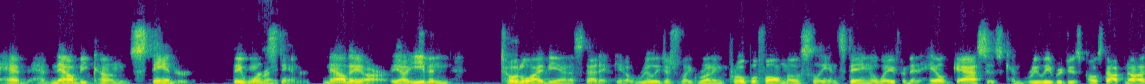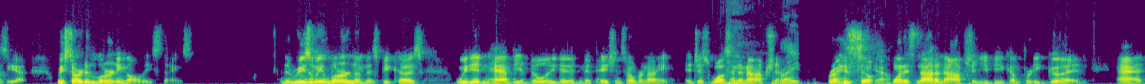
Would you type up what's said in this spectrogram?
have have now become standard. They weren't right. standard. Now they are. You know even total iv anesthetic you know really just like running propofol mostly and staying away from inhaled gases can really reduce post-op nausea. We started learning all these things and the reason we learned them is because we didn't have the ability to admit patients overnight. It just wasn't an option. Right. Right. So yeah. when it's not an option, you become pretty good at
